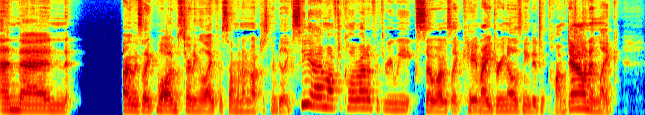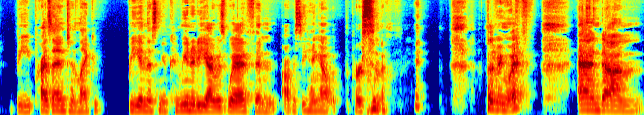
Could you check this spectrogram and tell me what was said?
And then I was like, well, I'm starting a life with someone. I'm not just gonna be like, see, I'm off to Colorado for three weeks. So I was like, okay, my adrenals needed to calm down and like be present and like be in this new community I was with and obviously hang out with the person living with. And um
